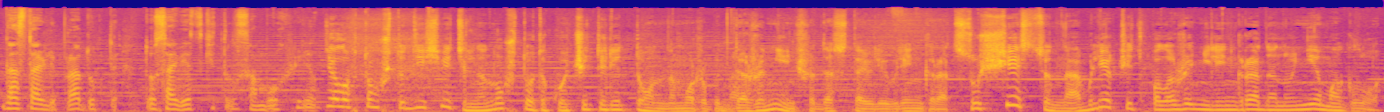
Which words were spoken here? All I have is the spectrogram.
доставили продукты, то советский тыл сам Бог велел. Дело в том, что действительно, ну что такое 4 тонны, может быть, да. даже меньше доставили в Ленинград. Существенно облегчить положение Ленинграда оно не могло.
